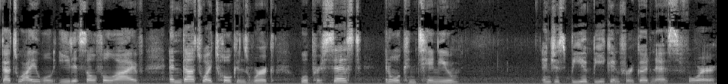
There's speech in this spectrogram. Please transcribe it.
That's why it will eat itself alive. And that's why Tolkien's work will persist and will continue and just be a beacon for goodness for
